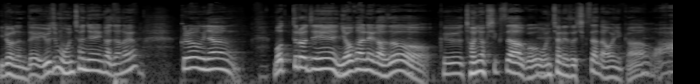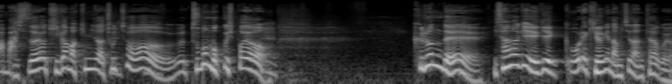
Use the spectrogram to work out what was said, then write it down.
이러는데 요즘 온천 여행 가잖아요. 그럼 그냥 멋들어진 여관에 가서 그 저녁 식사하고 온천에서 식사 나오니까 와 맛있어요. 기가 막힙니다. 좋죠. 두 번 먹고 싶어요. 그런데 이상하게 이게 오래 기억에 남진 않더라고요.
